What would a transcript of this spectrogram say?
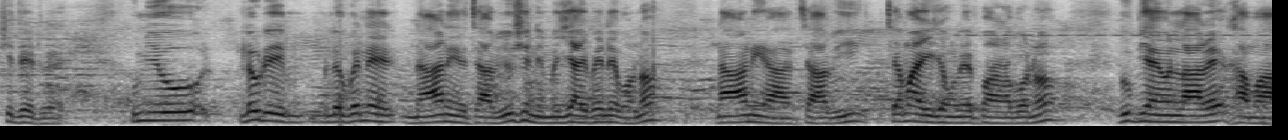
ဖြစ်တဲ့အတွက်ဦးမျိုးလှုပ်တွေမလုပ်ဘဲနဲ့နားနေတာကြာပြီရုပ်ရှင်တွေမရိုက်ဘဲနဲ့ပေါ့နော် နားနေတာကြာပြီကျမကြီးကြောင့်လည်းပါတာပေါ့နော်အခုပြန်လာတဲ့အခါမှာ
